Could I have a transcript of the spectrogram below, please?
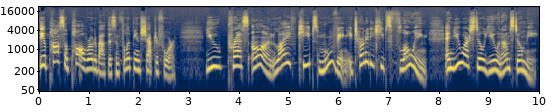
the Apostle Paul wrote about this in Philippians chapter 4. You press on. Life keeps moving. Eternity keeps flowing. And you are still you and I'm still me.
